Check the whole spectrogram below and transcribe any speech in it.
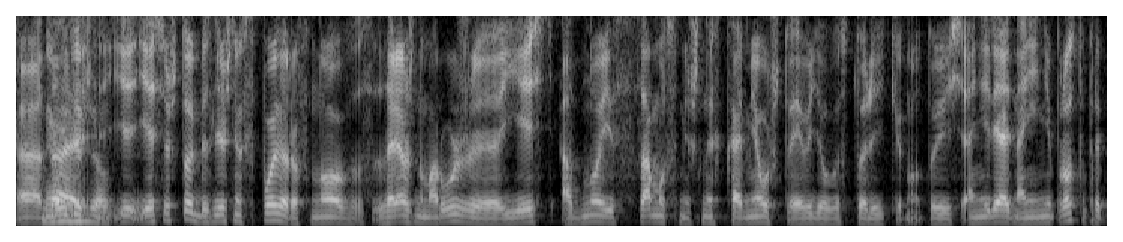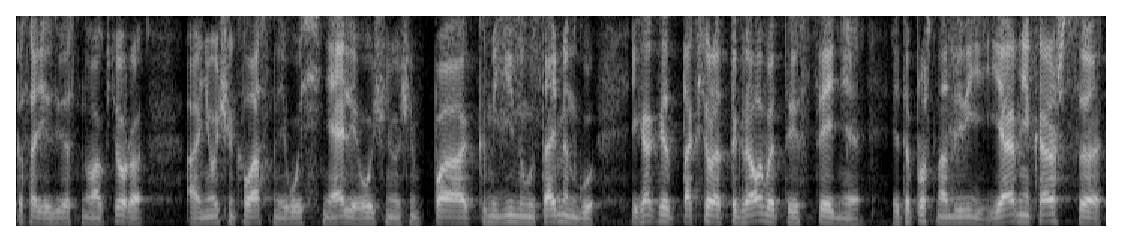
А, я да, удержался. если что, без лишних спойлеров, но в заряженном оружии есть одно из самых смешных камео, что я видел в истории кино. То есть они реально, они не просто прописали известного актера, а они очень классно его сняли, очень-очень по комедийному таймингу. И как этот актер отыграл в этой сцене, это просто надо видеть. Я, мне кажется,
